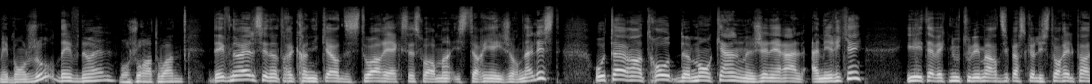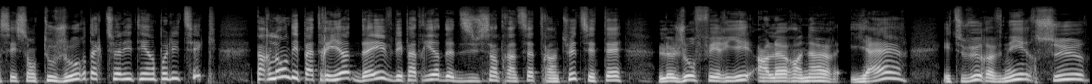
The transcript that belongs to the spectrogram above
Mais bonjour, Dave Noël. Bonjour Antoine. Dave Noël, c'est notre chroniqueur d'histoire et accessoirement historien et journaliste, auteur entre autres de Mon calme général américain. Il est avec nous tous les mardis parce que l'histoire et le passé sont toujours d'actualité en politique. Parlons des patriotes. Dave, les patriotes de 1837-38, c'était le jour férié en leur honneur hier. Et tu veux revenir sur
